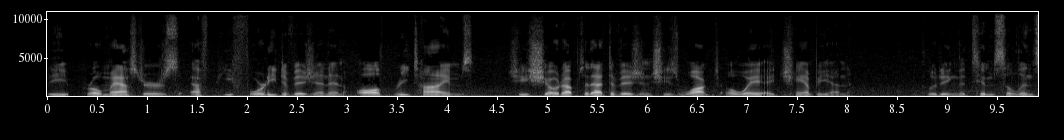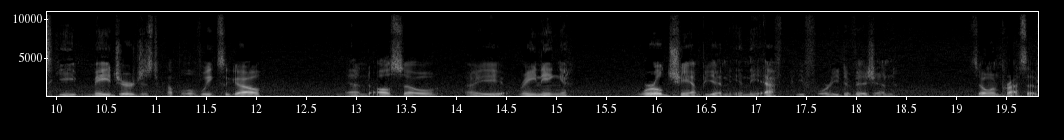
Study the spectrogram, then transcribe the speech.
the Pro Masters FP40 division, and all three times she showed up to that division, she's walked away a champion, including the Tim Selinske Major just a couple of weeks ago, and also a reigning world champion in the FP40 division. So impressive.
